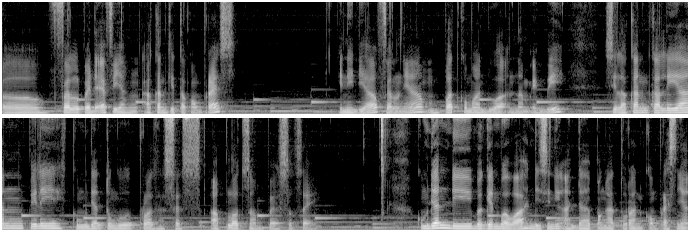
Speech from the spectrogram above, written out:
uh, file PDF yang akan kita kompres ini dia filenya 4,26 MB silakan kalian pilih kemudian tunggu proses upload sampai selesai. Kemudian di bagian bawah di sini ada pengaturan kompresnya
